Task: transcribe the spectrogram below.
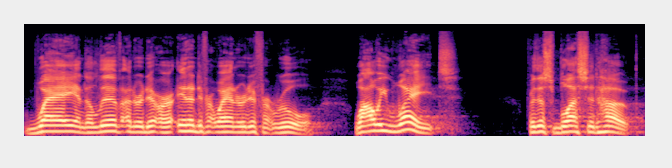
way and to live under a, or in a different way under a different rule while we wait for this blessed hope.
